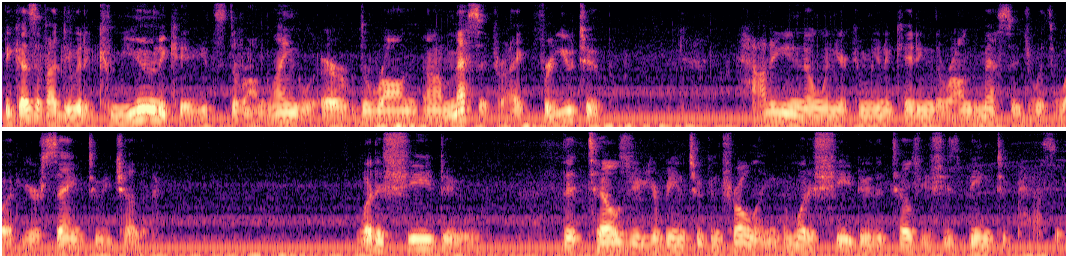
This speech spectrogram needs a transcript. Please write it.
because if I do it, it communicates the wrong language or the wrong um, message, right? For YouTube. How do you know when you're communicating the wrong message with what you're saying to each other? What does she do that tells you you're being too controlling? And what does she do that tells you she's being too passive?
